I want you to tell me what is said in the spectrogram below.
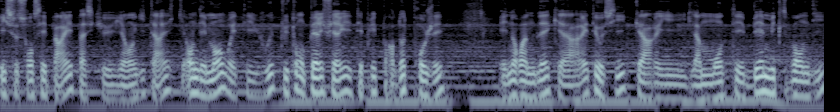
Ils se sont séparés parce qu'il y a un guitariste, qui, un des membres était joué plutôt en périphérie, était pris par d'autres projets. Et Norman Blake a arrêté aussi car il a monté BMX Bandy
